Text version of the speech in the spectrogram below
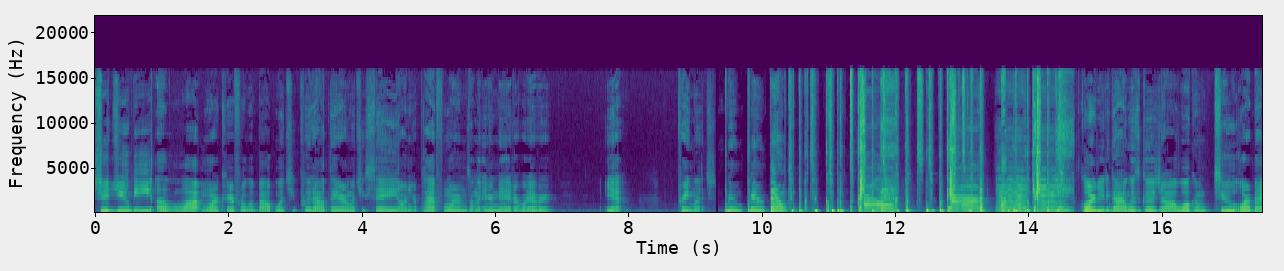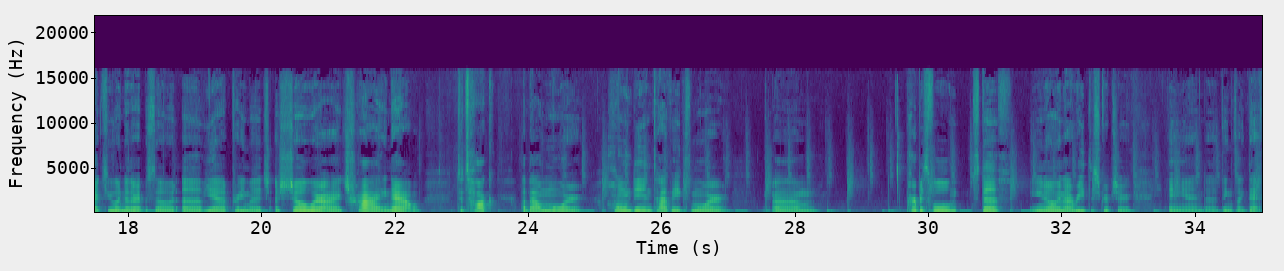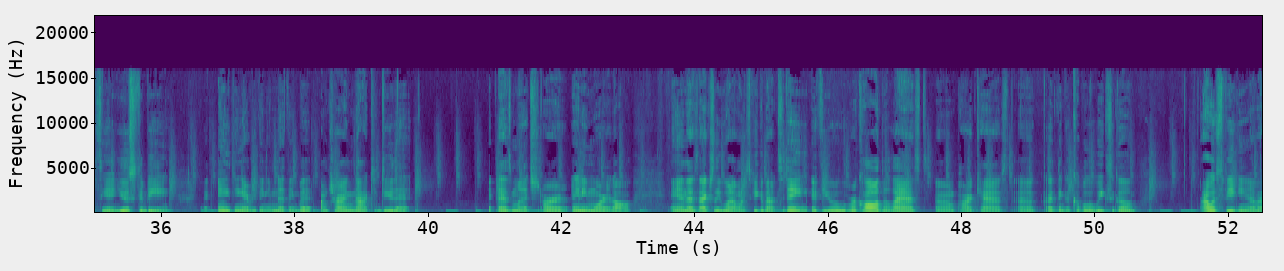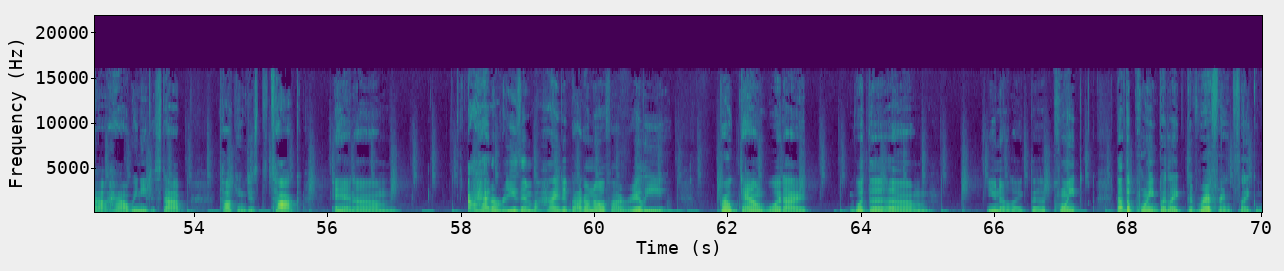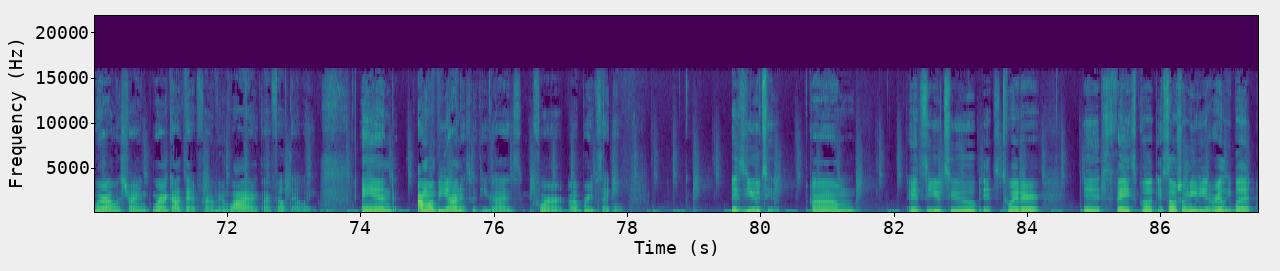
should you be a lot more careful about what you put out there and what you say on your platforms, on the internet, or whatever? Yeah, pretty much. Glory be to God. What's good, y'all? Welcome to or back to another episode of Yeah, pretty much a show where I try now to talk about more honed in topics, more um, purposeful stuff, you know, and I read the scripture and uh, things like that. See, it used to be anything, everything, and nothing, but I'm trying not to do that as much or anymore at all. And that's actually what I want to speak about today. If you recall the last um, podcast, uh, I think a couple of weeks ago, I was speaking about how we need to stop talking just to talk. And um, I had a reason behind it, but I don't know if I really broke down what I, what the, um, you know, like the point not the point, but like the reference, like where I was trying, where I got that from, and why I felt that way. And I'm gonna be honest with you guys for a brief second. It's YouTube. Um, it's YouTube. It's Twitter. It's Facebook. It's social media, really, but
